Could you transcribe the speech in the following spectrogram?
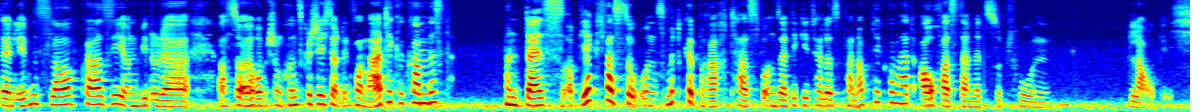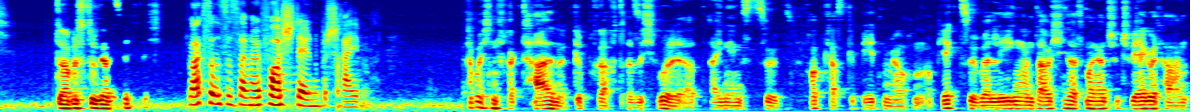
dein Lebenslauf quasi und wie du da auch zur europäischen Kunstgeschichte und Informatik gekommen bist. Und das Objekt, was du uns mitgebracht hast für unser digitales Panoptikum, hat auch was damit zu tun, glaube ich. Da bist du ganz richtig. Magst du uns das einmal vorstellen und beschreiben? Ich habe euch ein Fraktal mitgebracht. Also ich wurde ja eingangs zu Podcast gebeten, mir auch ein Objekt zu überlegen und da habe ich mich das mal ganz schön schwer getan,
